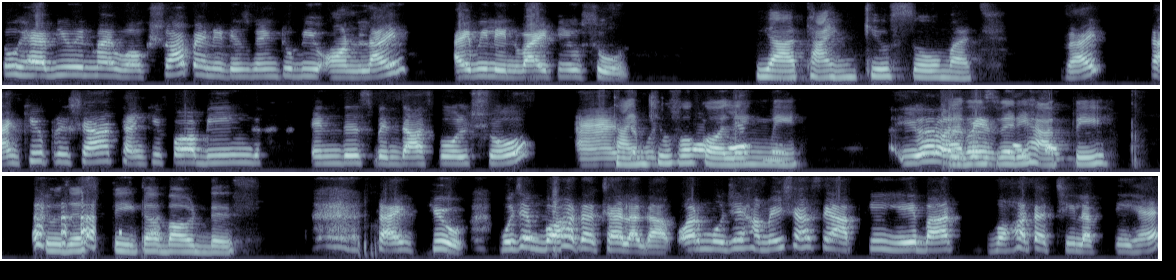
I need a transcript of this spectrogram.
to have you in my workshop and it is going to be online I will invite you soon yeah thank you so much right thank you prisha thank you for being in this bindas bowl show and thank you for calling me you are always i was very welcome. happy to just speak about this thank you मुझे बहुत अच्छा लगा और मुझे हमेशा से आपकी ये बात बहुत अच्छी लगती है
